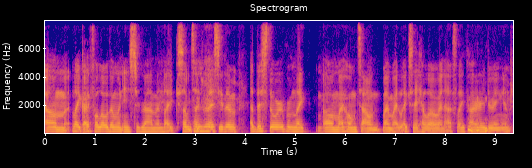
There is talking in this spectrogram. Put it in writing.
um, like I follow them on Instagram, and like sometimes when I see them at the store from like um, my hometown, I might like say hello and ask like how are you doing, and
